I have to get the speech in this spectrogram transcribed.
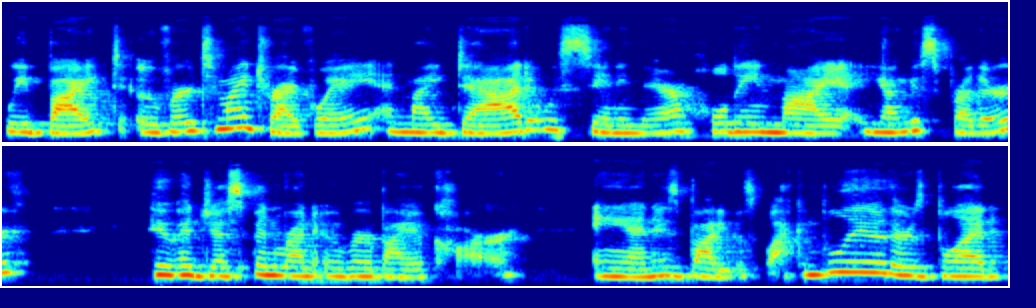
we biked over to my driveway, and my dad was standing there holding my youngest brother, who had just been run over by a car. And his body was black and blue. There's blood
